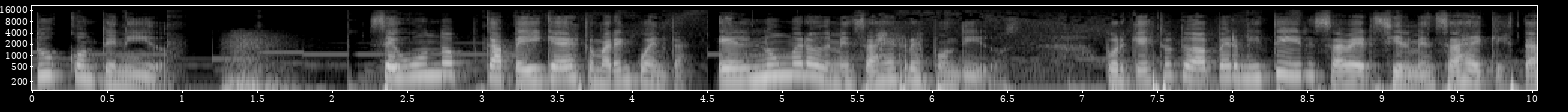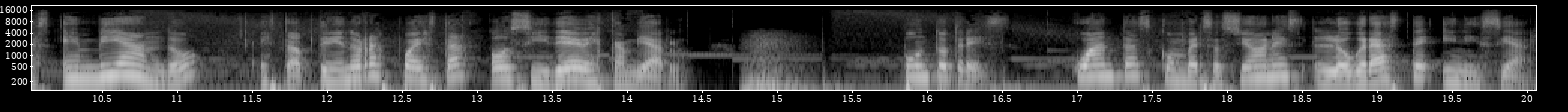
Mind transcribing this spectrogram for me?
tu contenido. Segundo KPI que debes tomar en cuenta, el número de mensajes respondidos, porque esto te va a permitir saber si el mensaje que estás enviando está obteniendo respuesta o si debes cambiarlo. Punto 3. ¿Cuántas conversaciones lograste iniciar?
